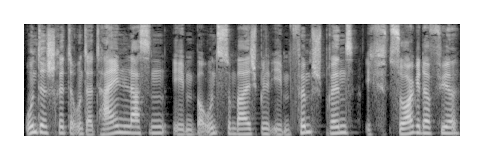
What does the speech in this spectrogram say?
Unterschritte unterteilen lassen, eben bei uns zum Beispiel eben fünf Sprints. Ich sorge dafür,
